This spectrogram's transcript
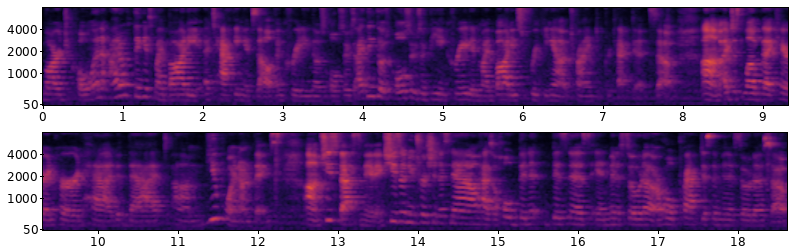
large colon, I don't think it's my body attacking itself and creating those ulcers. I think those ulcers are being created. My body's freaking out trying to protect it. So um, I just love that Karen Hurd had that um, viewpoint on things. Um, she's fascinating. She's a nutritionist now, has a whole business in Minnesota, or whole practice in Minnesota. So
